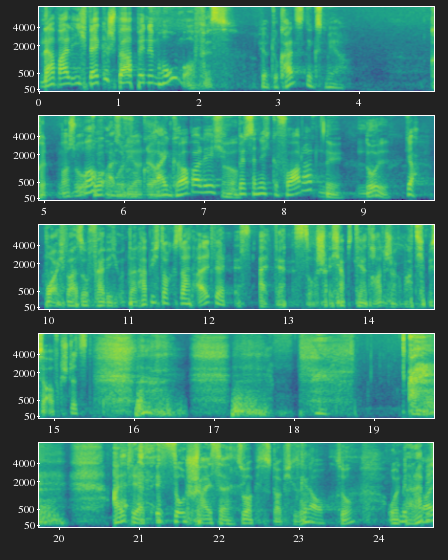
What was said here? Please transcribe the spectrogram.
Na, weil ich weggesperrt bin im Homeoffice. Ja, du kannst nichts mehr. Könnten wir so, So, auch also formulieren. ja. rein körperlich bist du nicht gefordert? Nee, null. Ja. Boah, ich war so fertig. Und dann habe ich doch gesagt, alt werden ist, alt werden ist so scheiße. Ich habe es theatralischer gemacht. Ich habe mich so aufgestützt. Alt werden ist so scheiße. So habe ich es, glaube ich, gesagt. Genau. So. Und Mit dann habe ich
